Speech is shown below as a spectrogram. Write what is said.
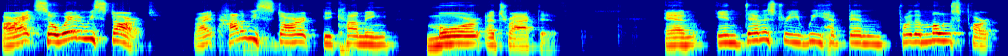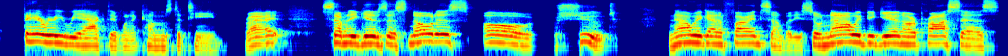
All right, so where do we start, right? How do we start becoming more attractive? And in dentistry, we have been, for the most part, very reactive when it comes to team, right? Somebody gives us notice, oh, shoot, now we got to find somebody. So now we begin our process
